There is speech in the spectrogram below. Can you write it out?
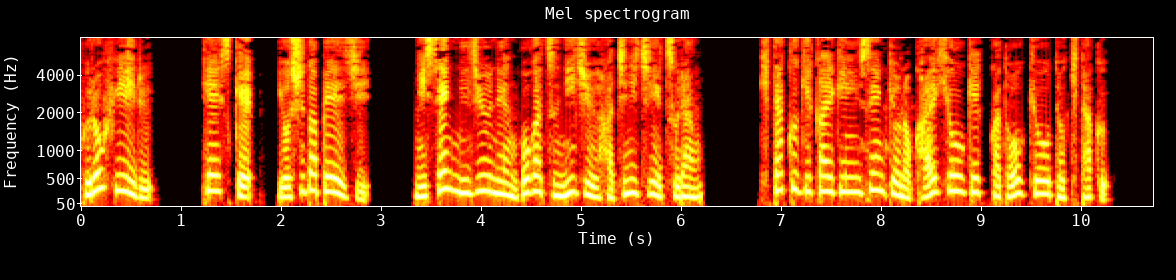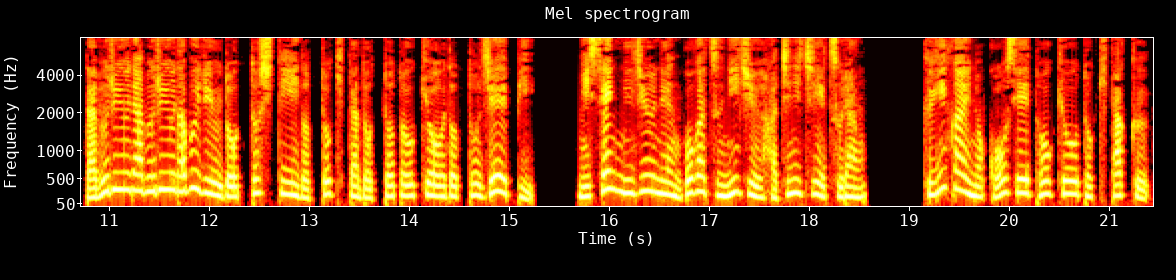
プロフィール、圭介、吉田ページ。2020年5月28日閲覧。北区議会議員選挙の開票結果東京都北区。www.city.kita.tokyo.jp。2020年5月28日閲覧。区議会の構成東京都北区。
